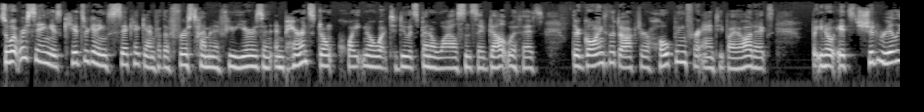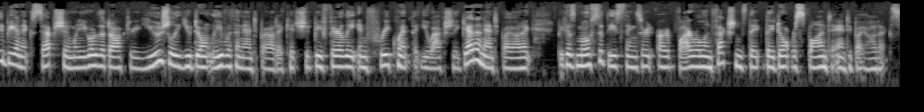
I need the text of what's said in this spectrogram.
So what we're seeing is kids are getting sick again for the first time in a few years and, and parents don't quite know what to do. It's been a while since they've dealt with this. They're going to the doctor hoping for antibiotics. But you know, it should really be an exception. When you go to the doctor, usually you don't leave with an antibiotic. It should be fairly infrequent that you actually get an antibiotic because most of these things are, are viral infections. They, they don't respond to antibiotics.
